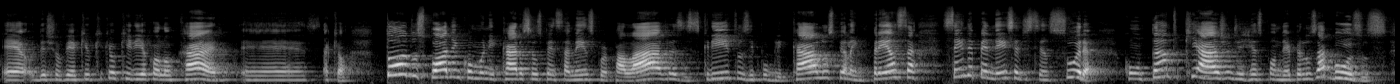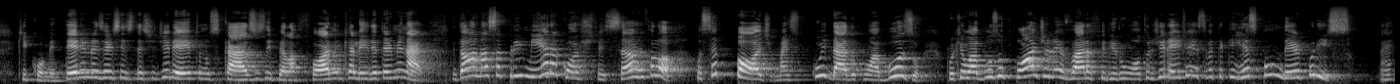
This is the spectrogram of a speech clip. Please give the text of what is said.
é, deixa eu ver aqui o que, que eu queria colocar. É, aqui, ó. Todos podem comunicar os seus pensamentos por palavras, escritos e publicá-los pela imprensa sem dependência de censura, contanto que hajam de responder pelos abusos que cometerem no exercício deste direito, nos casos e pela forma em que a lei determinar. Então, a nossa primeira Constituição já falou: você pode, mas cuidado com o abuso, porque o abuso pode levar a ferir um outro direito e aí você vai ter que responder por isso. Né?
